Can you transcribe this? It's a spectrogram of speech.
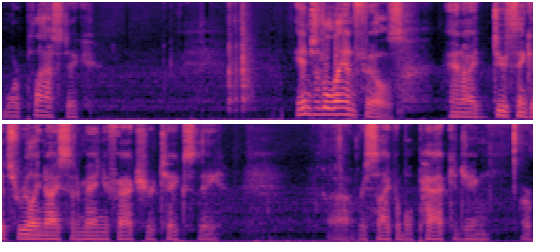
more plastic into the landfills. And I do think it's really nice that a manufacturer takes the uh, recyclable packaging, or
